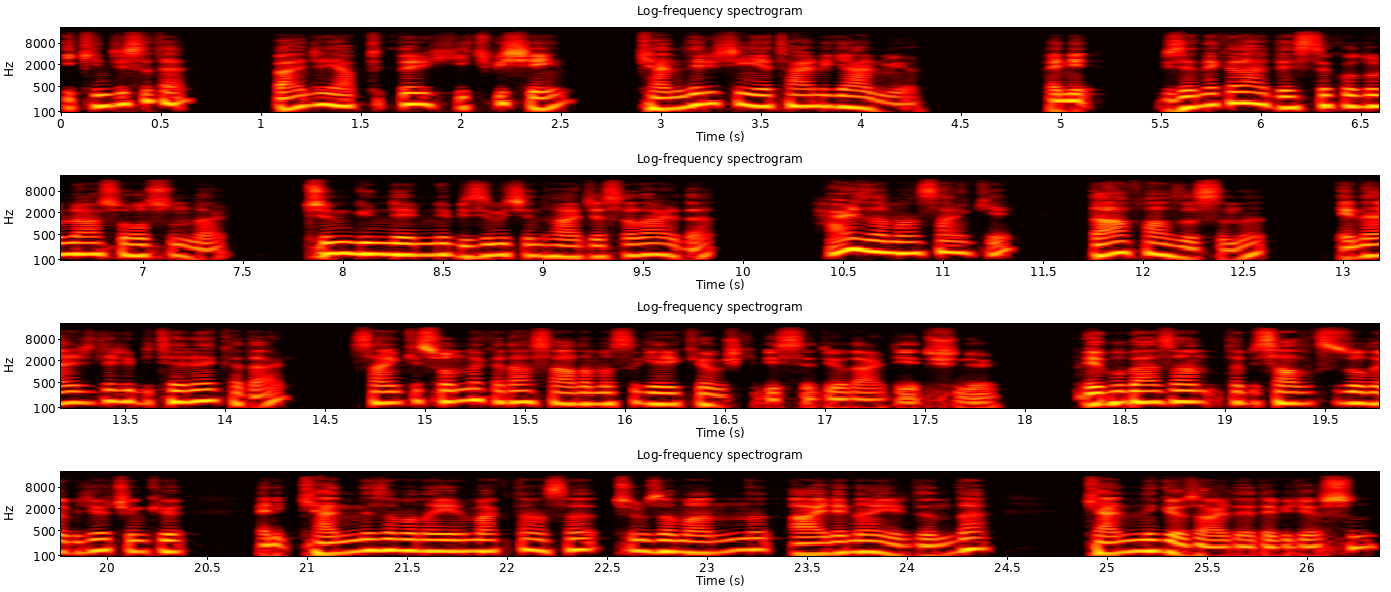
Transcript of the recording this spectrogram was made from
İkincisi de bence yaptıkları hiçbir şeyin kendileri için yeterli gelmiyor. Hani bize ne kadar destek olurlarsa olsunlar, tüm günlerini bizim için harcasalar da her zaman sanki daha fazlasını enerjileri biterene kadar sanki sonuna kadar sağlaması gerekiyormuş gibi hissediyorlar diye düşünüyorum. Ve bu bazen tabii sağlıksız olabiliyor çünkü hani kendine zaman ayırmaktansa tüm zamanını ailene ayırdığında kendini göz ardı edebiliyorsun.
